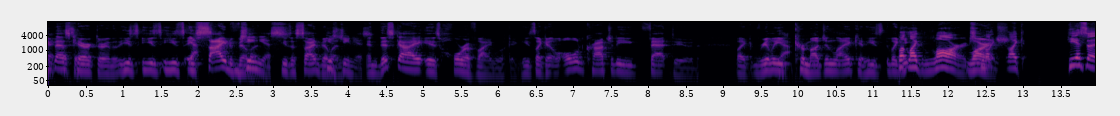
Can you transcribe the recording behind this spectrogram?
it, best let's character, and he's he's he's a Yes. side villain. Genius. He's a side villain. He's genius. And this guy is horrifying looking. He's like an old crotchety fat dude, like really Yeah. curmudgeon like, and he's like, But he- like large. Large. Like, like he has a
